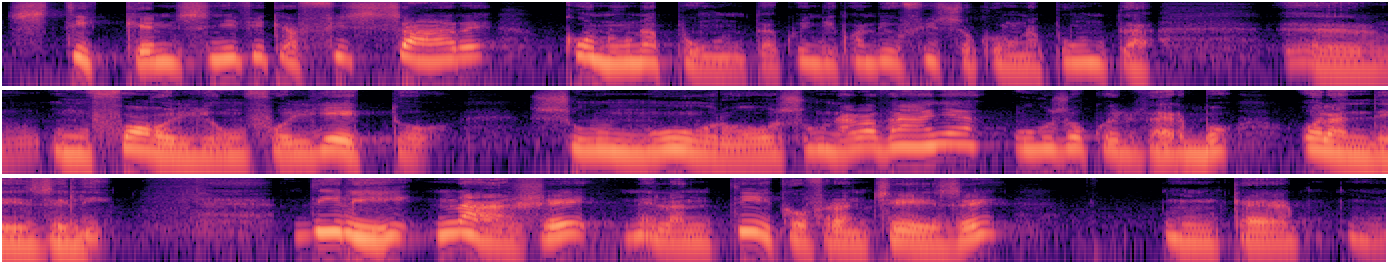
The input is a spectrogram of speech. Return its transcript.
sticken significa fissare con una punta, quindi quando io fisso con una punta eh, un foglio, un foglietto su un muro o su una lavagna, uso quel verbo olandese lì. Di lì nasce nell'antico francese, che, mm,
